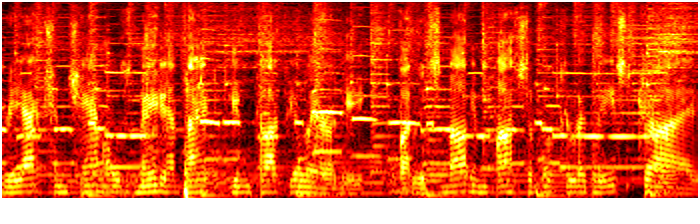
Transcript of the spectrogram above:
reaction channels may have died in popularity, but it's not impossible to at least try.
